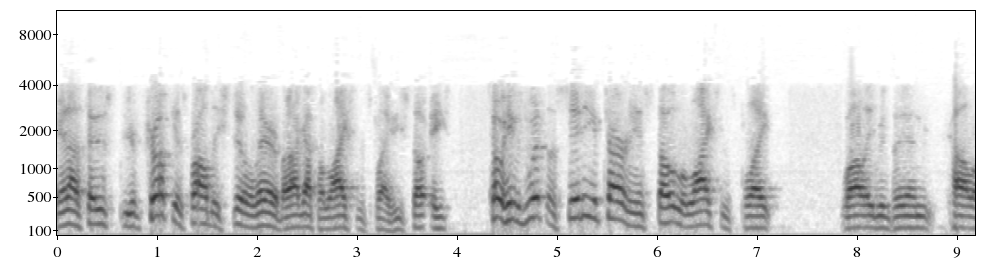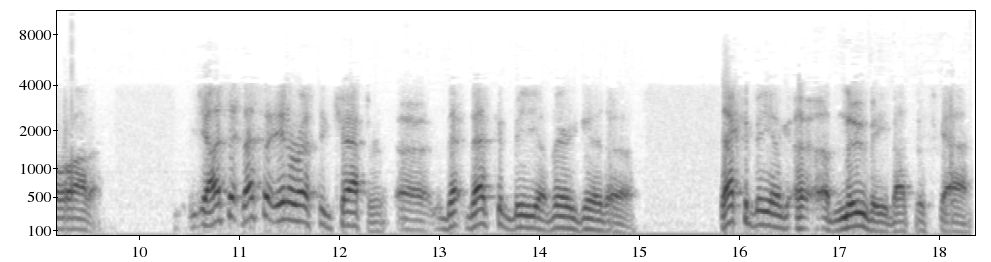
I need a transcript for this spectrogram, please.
And I said, "Your truck is probably still there, but I got the license plate." He stole. He, so he was with the city attorney and stole the license plate while he was in Colorado. Yeah, that's a, that's an interesting chapter. Uh, that that could be a very good. Uh, that could be a, a, a movie about this guy.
